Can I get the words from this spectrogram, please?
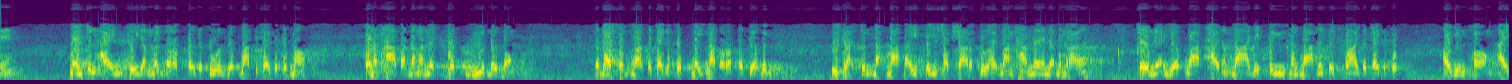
េ បើអញ្ចឹងឯងធ្វើយ៉ាងម៉េចរត់ទៅទទួលយកបាតបច្ច័យពុទ្ធមកគ្រាន់តែថាប៉ណ្ណឹងអានេះព្រឹកលឿននៅហ្មងទៅដល់សុំបាតបច្ច័យពុទ្ធ3បាតរត់ទៅផ្ទះវិញគឺស្រៈជនដាក់បាតដៃពីរសពសារពើឲ្យបានថាណែអ្នកបំរើចូលអ្នកយកបាតហើយនឹងបាយដែលពេញក្នុងបាតនេះទៅថ្វាយបច្ច័យពុទ្ធឲ្យយើងផងឯង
